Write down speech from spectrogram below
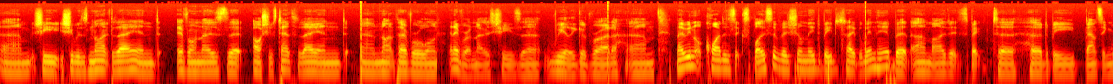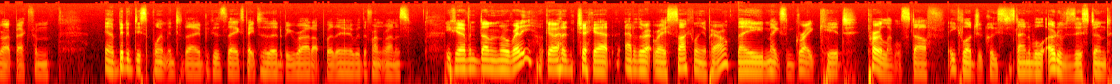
Um, she she was ninth today, and everyone knows that. Oh, she was tenth today and um, ninth overall, on, and everyone knows she's a really good rider. Um, maybe not quite as explosive as she'll need to be to take the win here, but um, I'd expect her to be bouncing right back from a bit of disappointment today because they expected her to be right up there with the front runners. If you haven't done it already, go ahead and check out Out of the Rat Race Cycling Apparel. They make some great kit, pro level stuff, ecologically sustainable, odor resistant,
